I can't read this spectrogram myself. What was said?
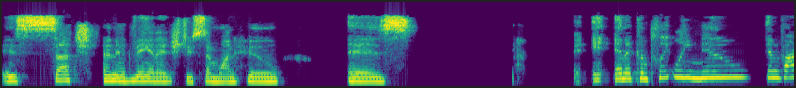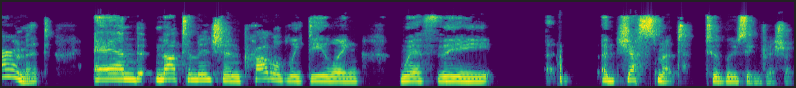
is such an advantage to someone who is in a completely new environment. And not to mention probably dealing with the adjustment to losing vision.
